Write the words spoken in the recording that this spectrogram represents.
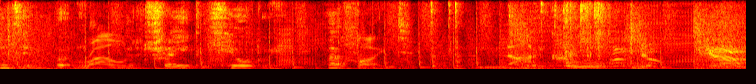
Hit him, but Round the two. trade killed me. Ah, Fight. Not cool.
